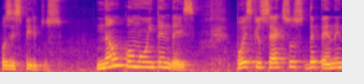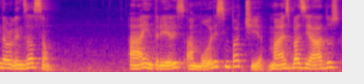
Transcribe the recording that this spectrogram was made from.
os espíritos? Não como o entendeis, pois que os sexos dependem da organização há entre eles amor e simpatia, mas baseados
